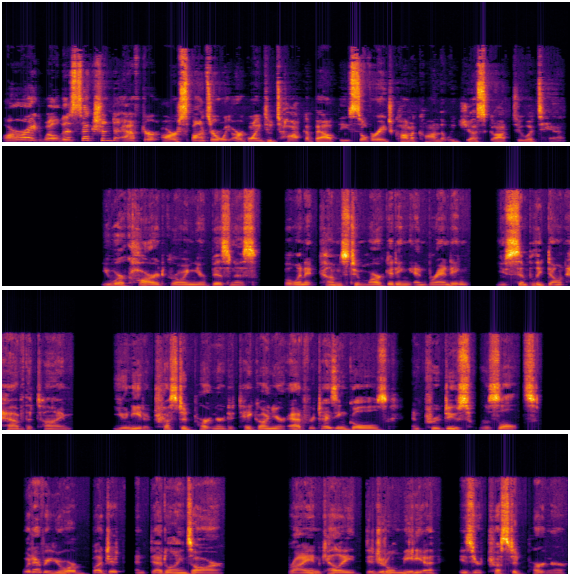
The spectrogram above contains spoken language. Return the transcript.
All right. Well, this section after our sponsor, we are going to talk about the Silver Age Comic Con that we just got to attend. You work hard growing your business. But when it comes to marketing and branding, you simply don't have the time. You need a trusted partner to take on your advertising goals and produce results. Whatever your budget and deadlines are, Brian Kelly Digital Media is your trusted partner.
